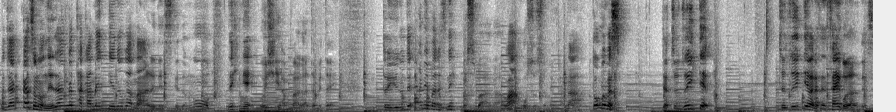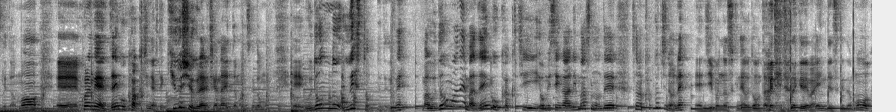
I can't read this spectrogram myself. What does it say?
ま、若干その値段が高めっていうのがまああれですけどもぜひね美味しいハンバーガー食べたい。というのであればですねモスバーガーはおすすめかなと思います。じゃあ続いて。続いてはですね最後なんですけども、えー、これね全国各地じゃなくて九州ぐらいにしかないと思うんですけども、えー、うどんのウエストってですね、まあ、うどんはね、まあ、全国各地お店がありますのでその各地のね、えー、自分の好きなうどんを食べていただければいいんですけども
